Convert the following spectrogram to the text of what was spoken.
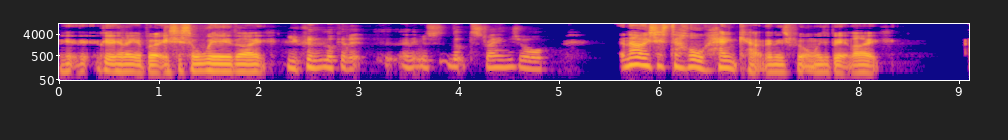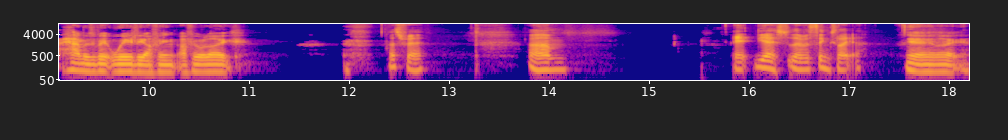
We'll get, we'll there later, but it's just a weird like. You couldn't look at it and it was looked strange or No, it's just the whole Hank out in this film was a bit like handled a bit weirdly. I think I feel like that's fair. Um it yes, there were things later. yeah, like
